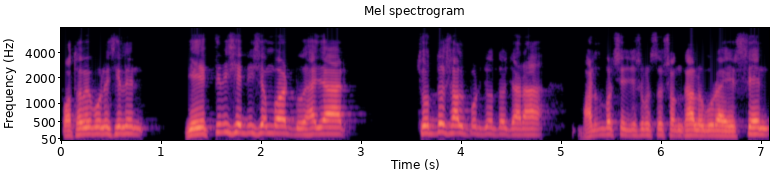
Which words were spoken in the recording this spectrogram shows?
প্রথমে বলেছিলেন যে, একত্রিশে ডিসেম্বর দু হাজার চোদ্দ সাল পর্যন্ত যারা ভারতবর্ষে যে সমস্ত সংখ্যালঘুরা এসছেন,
